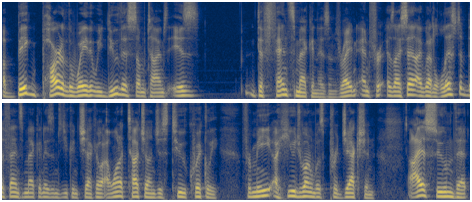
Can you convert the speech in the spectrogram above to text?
A big part of the way that we do this sometimes is defense mechanisms, right? And for as I said, I've got a list of defense mechanisms you can check out. I want to touch on just two quickly. For me, a huge one was projection. I assumed that,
